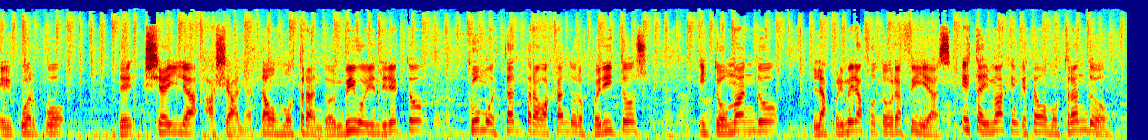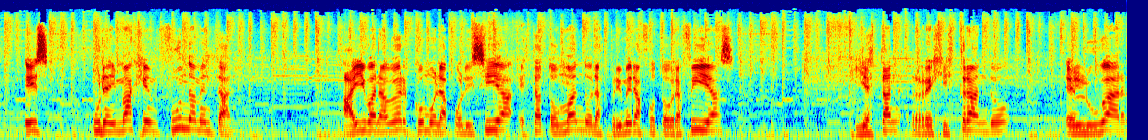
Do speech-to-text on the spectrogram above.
el cuerpo de Sheila Ayala. Estamos mostrando en vivo y en directo cómo están trabajando los peritos y tomando las primeras fotografías. Esta imagen que estamos mostrando es una imagen fundamental. Ahí van a ver cómo la policía está tomando las primeras fotografías y están registrando el lugar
